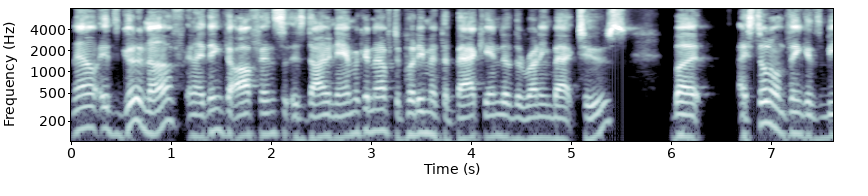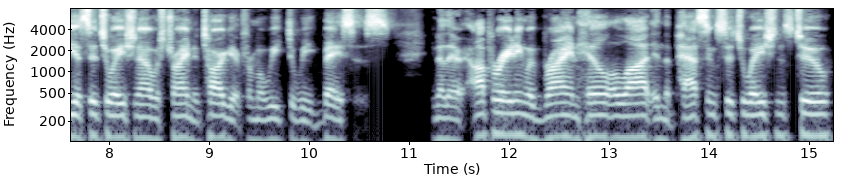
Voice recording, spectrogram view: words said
Now it's good enough, and I think the offense is dynamic enough to put him at the back end of the running back twos, but I still don't think it's be a situation I was trying to target from a week to week basis. You know, they're operating with Brian Hill a lot in the passing situations too.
